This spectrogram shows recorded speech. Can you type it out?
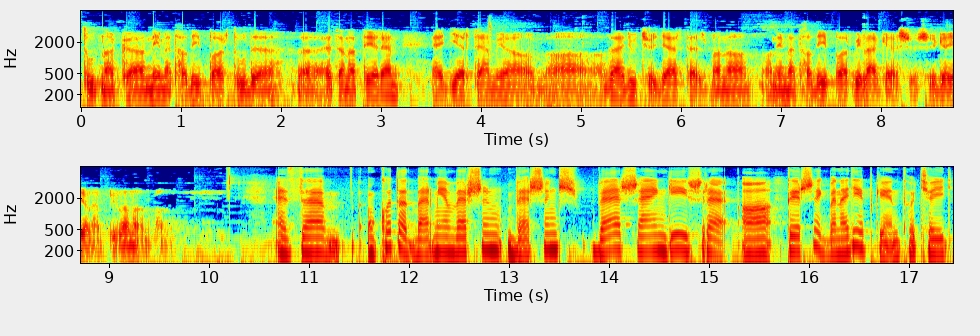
tudnak, a német hadipar tud ezen a téren. Egyértelmű az ágyúcsőgyártásban a, a német hadipar világ elsősége jelen pillanatban. Ez okot ad bármilyen verseny, verseny, versengésre a térségben egyébként, hogyha így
